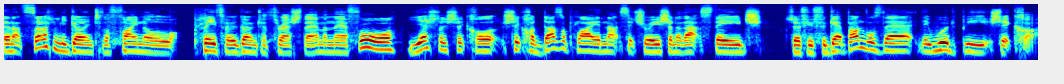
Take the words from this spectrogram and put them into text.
then that's certainly going to the final place where we're going to thresh them, and therefore, Yeshle Shikha Shikha does apply in that situation at that stage. So if you forget bundles there, they would be Shikha.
